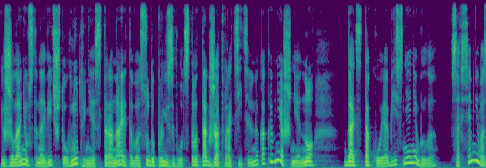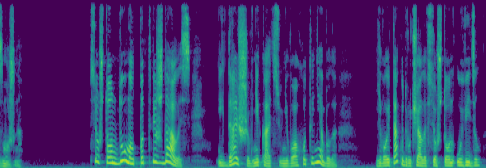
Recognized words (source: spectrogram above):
из желания установить, что внутренняя сторона этого судопроизводства так же отвратительна, как и внешняя, но дать такое объяснение было совсем невозможно. Все, что он думал, подтверждалось, и дальше вникать у него охоты не было. Его и так удручало все, что он увидел –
